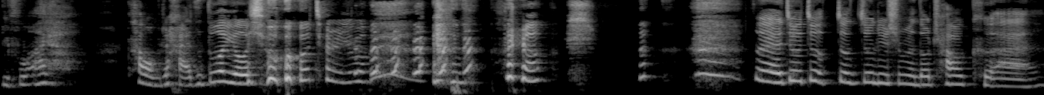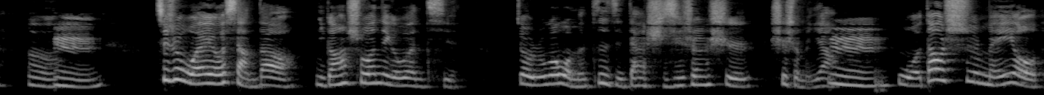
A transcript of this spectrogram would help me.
一副哎呀，看我们这孩子多优秀，就是一副非常 对，就就就就律师们都超可爱。嗯嗯，其实我也有想到你刚刚说那个问题。就如果我们自己带实习生是是什么样？嗯，我倒是没有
